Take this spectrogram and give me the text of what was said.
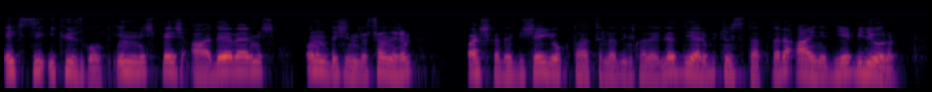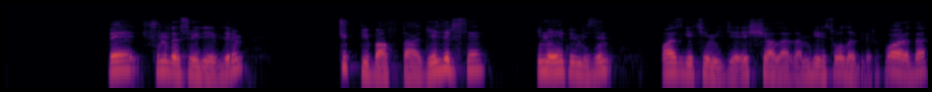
Eksi 200 gold inmiş. 5 AD vermiş. Onun dışında sanırım başka da bir şey yoktu hatırladığım kadarıyla. Diğer bütün statları aynı diye biliyorum. Ve şunu da söyleyebilirim. Küçük bir buff daha gelirse yine hepimizin vazgeçemeyeceği eşyalardan birisi olabilir. Bu arada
